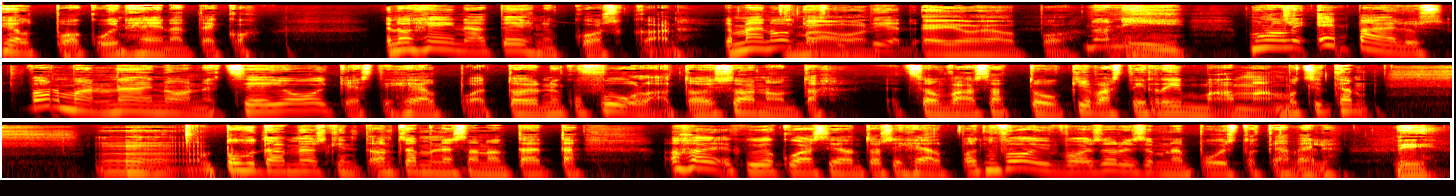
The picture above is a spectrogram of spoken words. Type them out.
helppoa kuin heinäteko. En ole heinää tehnyt koskaan. Ja mä en Mä oikeasti oon. tiedä. Ei ole helppoa. No niin, mulla oli epäilys. Varmaan näin on, että se ei ole oikeasti helppoa, että toi on niinku fuulaa toi sanonta. Että se on vaan sattuu kivasti rimmaamaan. Mutta sitten mm, puhutaan myöskin, että on tämmöinen sanonta, että kun joku asia on tosi helppo. No voi voi, se oli semmoinen puistokävely. Niin.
